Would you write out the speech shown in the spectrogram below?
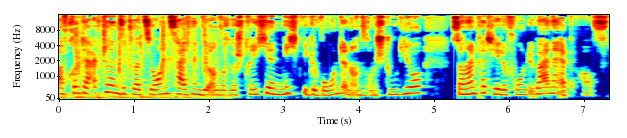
Aufgrund der aktuellen Situation zeichnen wir unsere Gespräche nicht wie gewohnt in unserem Studio, sondern per Telefon über eine App auf.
